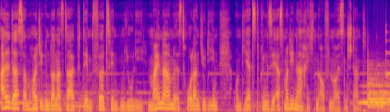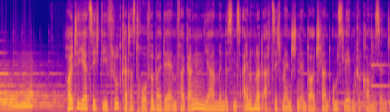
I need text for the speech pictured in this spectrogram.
All das am heutigen Donnerstag, dem 14. Juli. Mein Name ist Roland Judin und jetzt bringen Sie erstmal die Nachrichten auf den neuesten Stand. Heute jährt sich die Flutkatastrophe, bei der im vergangenen Jahr mindestens 180 Menschen in Deutschland ums Leben gekommen sind.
